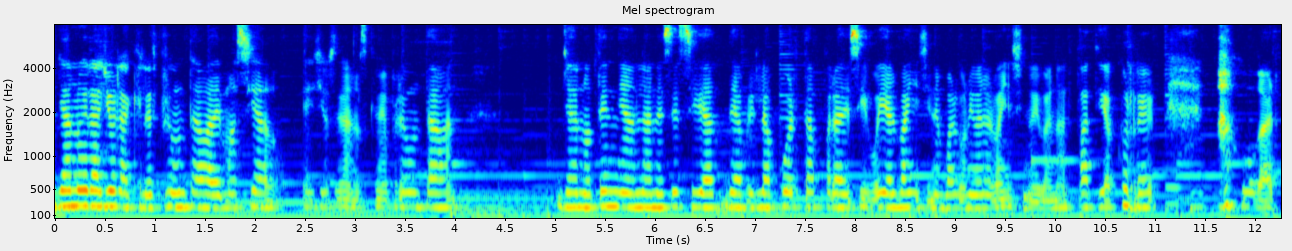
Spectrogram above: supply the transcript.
Ya no era yo la que les preguntaba demasiado, ellos eran los que me preguntaban. Ya no tenían la necesidad de abrir la puerta para decir voy al baño, sin embargo no iban al baño, sino iban al patio a correr, a jugar.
